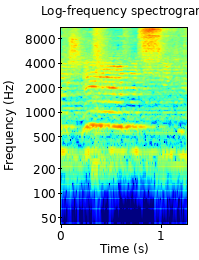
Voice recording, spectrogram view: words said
yeah, Bobby shared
